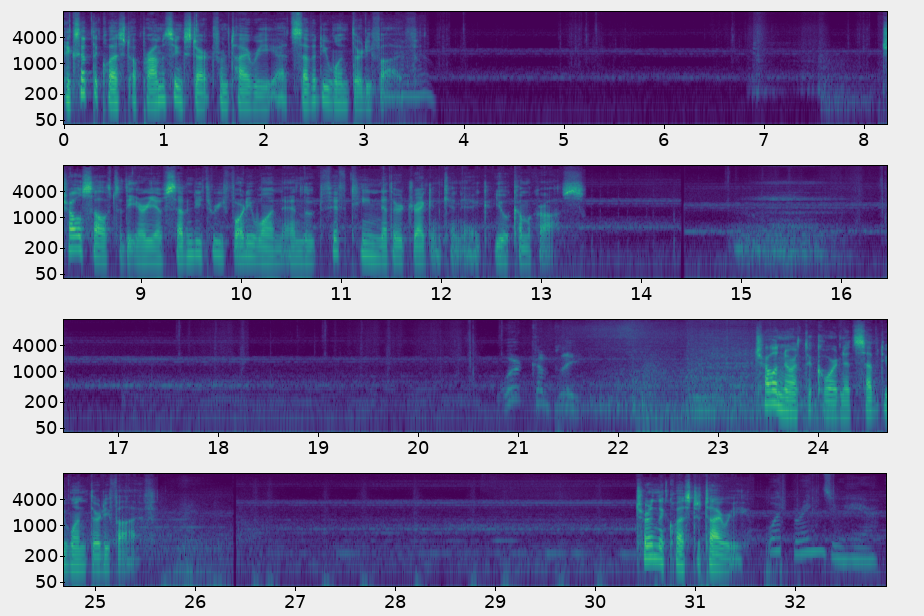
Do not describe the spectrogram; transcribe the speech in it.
Accept the quest A Promising Start from Tyri at 7135. Travel south to the area of 7341 and loot 15 nether dragonkin egg you will come across. Work complete. Travel north to coordinates 7135. return the quest to Tyri. What brings you here?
